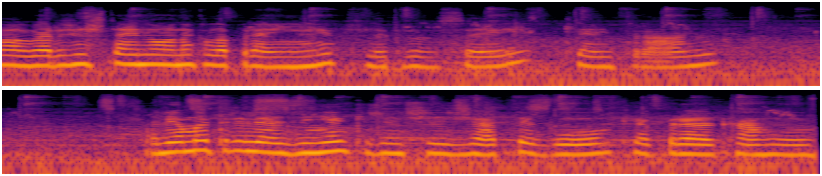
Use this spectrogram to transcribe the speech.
Bom, agora a gente tá indo lá naquela prainha que falei pra vocês, que é a entrada. Ali é uma trilhazinha que a gente já pegou, que é pra carro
